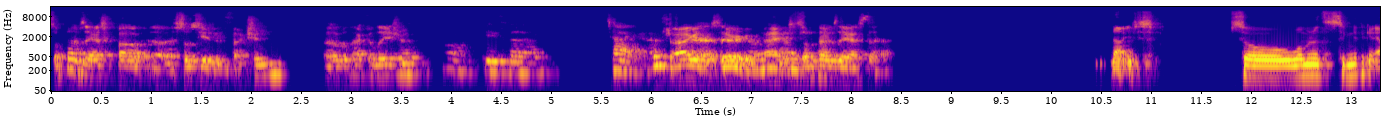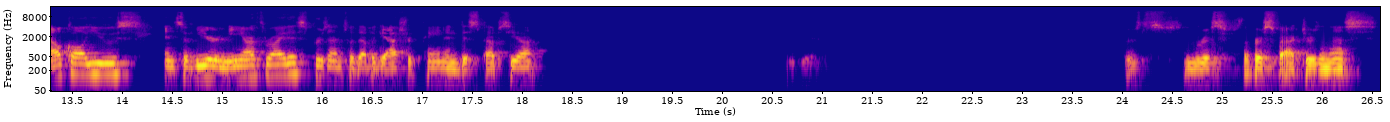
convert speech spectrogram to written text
Sometimes they ask about uh, associated infection uh, with achalasia. Oh, is uh. Tag. Chagas, there you go, nice. Sometimes they ask that. Nice. So woman with significant alcohol use and severe knee arthritis presents with epigastric pain and dyspepsia. There's some risk, the risk factors in this.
